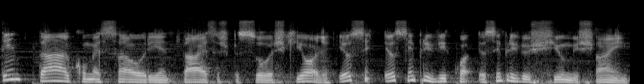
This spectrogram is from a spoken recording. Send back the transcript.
tentar começar a orientar essas pessoas que, olha, eu, se, eu sempre vi eu sempre vi os filmes saem,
